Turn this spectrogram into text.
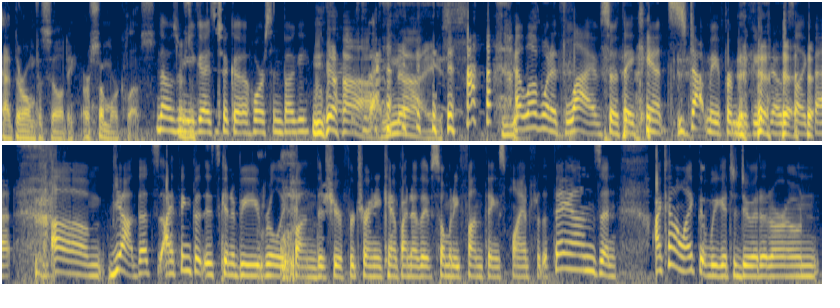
at their own facility or somewhere close. That was when There's you guys took a horse and buggy. nice. yes. I love when it's live, so they can't stop me from making jokes like that. Um, yeah, that's. I think that it's going to be really fun this year for training camp. I know they have so many fun things planned for the fans, and I kind of like that we get to do it at our own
